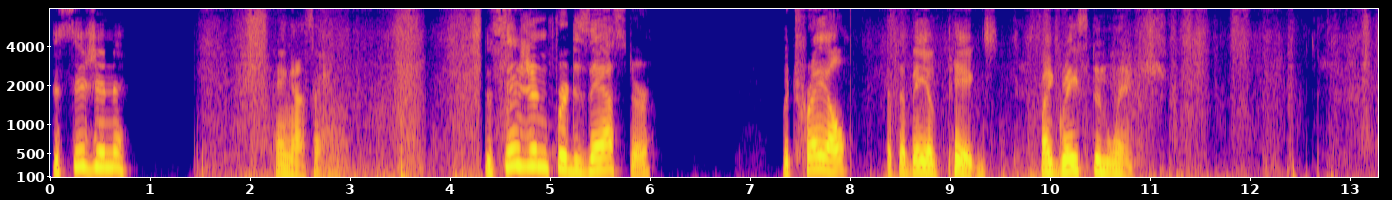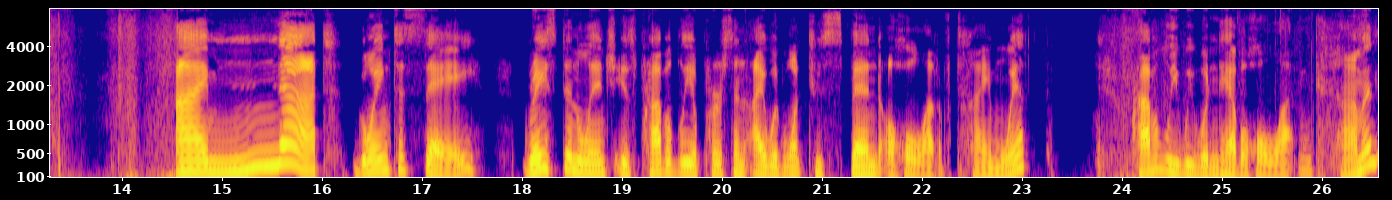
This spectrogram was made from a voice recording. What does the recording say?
decision. Hang on a second. Decision for Disaster Betrayal at the Bay of Pigs by Grayston Lynch. I'm not going to say Grayston Lynch is probably a person I would want to spend a whole lot of time with. Probably we wouldn't have a whole lot in common.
